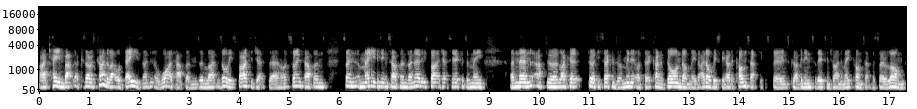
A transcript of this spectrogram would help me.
I came back because I was kind of like all dazed. I didn't know what had happened. And like, there's all these fighter jets there. And like, something's happened. Something amazing's happened. I know these fighter jets here because of me. And then after like a 30 seconds or a minute or so, it kind of dawned on me that I'd obviously had a contact experience because I've been into this and trying to make contact for so long.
